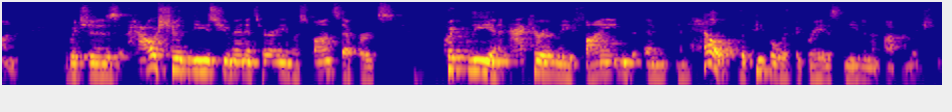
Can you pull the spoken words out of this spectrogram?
on, which is how should these humanitarian response efforts quickly and accurately find and, and help the people with the greatest need in a population.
